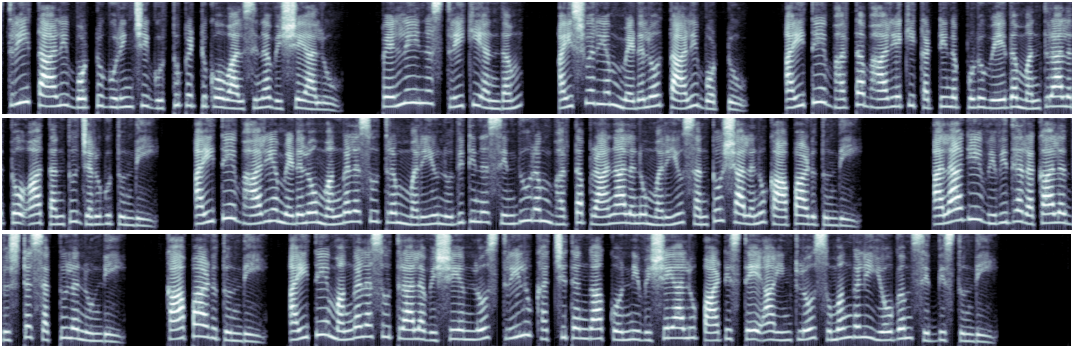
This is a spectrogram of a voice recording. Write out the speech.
స్త్రీ తాళి బొట్టు గురించి గుర్తుపెట్టుకోవాల్సిన విషయాలు. పెళ్ళైన స్త్రీకి అందం ఐశ్వర్యం మెడలో తాళి బొట్టు. అయితే భర్త భార్యకి కట్టినప్పుడు వేద మంత్రాలతో ఆ తంతు జరుగుతుంది. అయితే భార్య మెడలో మంగళసూత్రం మరియు నుదిటిన సింధూరం భర్త ప్రాణాలను మరియు సంతోషాలను కాపాడుతుంది. అలాగే వివిధ రకాల దుష్ట శక్తుల నుండి కాపాడుతుంది. అయితే మంగళసూత్రాల విషయంలో స్త్రీలు ఖచ్చితంగా కొన్ని విషయాలు పాటిస్తే ఆ ఇంట్లో సుమంగళి యోగం సిద్ధిస్తుంది.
